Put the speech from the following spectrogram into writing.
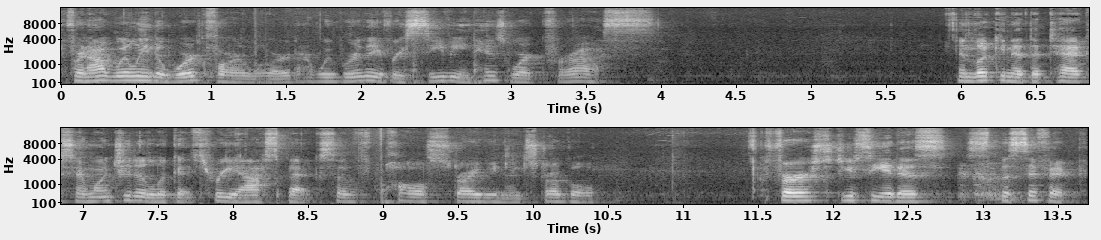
If we're not willing to work for our Lord, are we worthy of receiving His work for us? In looking at the text, I want you to look at three aspects of Paul's striving and struggle. First, you see it as specific.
